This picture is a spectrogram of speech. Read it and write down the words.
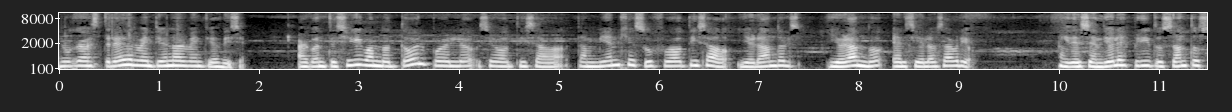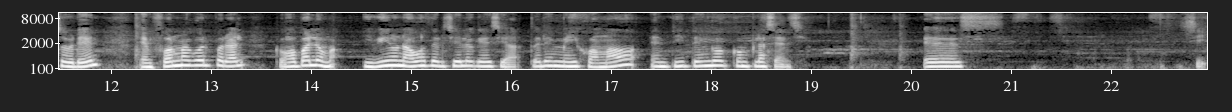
Lucas 3 del 21 al 22 dice, Aconteció que cuando todo el pueblo se bautizaba, también Jesús fue bautizado, y orando el, y orando, el cielo se abrió, y descendió el Espíritu Santo sobre él en forma corporal como paloma, y vino una voz del cielo que decía, Tú eres mi Hijo amado, en ti tengo complacencia es... Sí,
